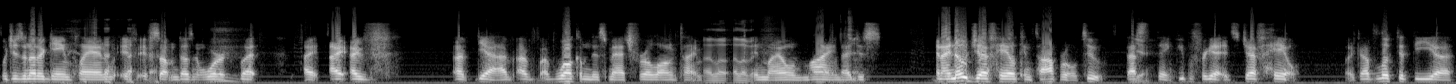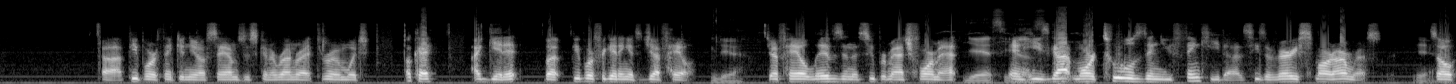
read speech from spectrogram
which is another game plan if, if something doesn't work. But I, I I've, I've yeah, I've, I've I've welcomed this match for a long time I love I love it. in my own mind. I just, and I know Geoff Hale can top roll too. That's Yeah. the thing. People forget it's Geoff Hale. Like I've looked at the, uh, uh, people are thinking, you know, Sam's just going to run right through him. Which, okay, I get it. but people are forgetting it's Geoff Hale. Yeah. Geoff Hale lives in the super match format, Yes. He and does. he's got more tools than you think he does. He's a very smart arm wrestler. Yeah. So,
